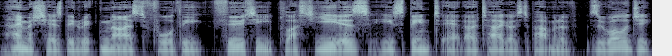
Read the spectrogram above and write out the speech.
And Hamish has been recognised for the 30 plus years he's spent at Otago's Department of Zoology,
